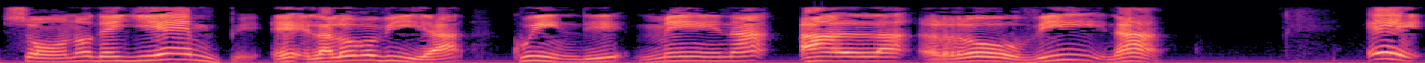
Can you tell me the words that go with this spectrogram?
sono degli empi e la loro via quindi mena alla rovina. E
